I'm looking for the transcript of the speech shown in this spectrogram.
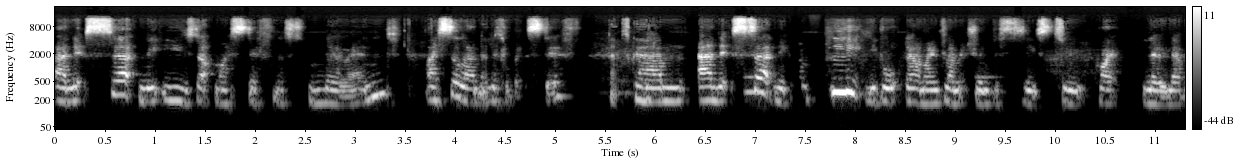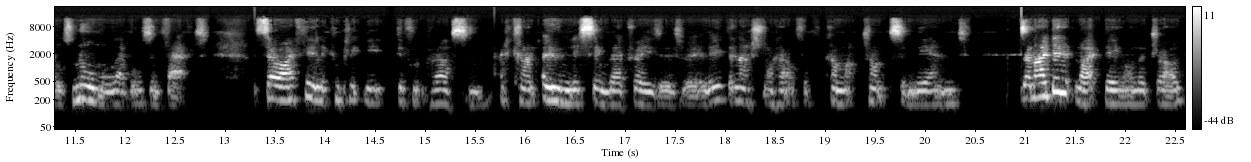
and it's certainly eased up my stiffness no end. I still am a little bit stiff, that's good. Um, and it's certainly completely brought down my inflammatory indices to quite low levels, normal levels, in fact. So I feel a completely different person. I can't only sing their praises, really. The national health have come up trumps in the end. And I don't like being on a drug,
